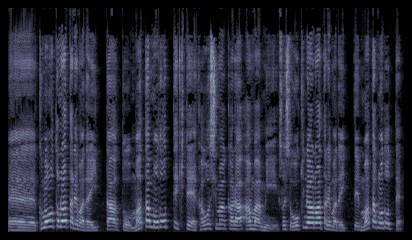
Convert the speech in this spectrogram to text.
えー、熊本の辺りまで行った後、また戻ってきて、鹿児島から奄美、そして沖縄の辺りまで行って、また戻って、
